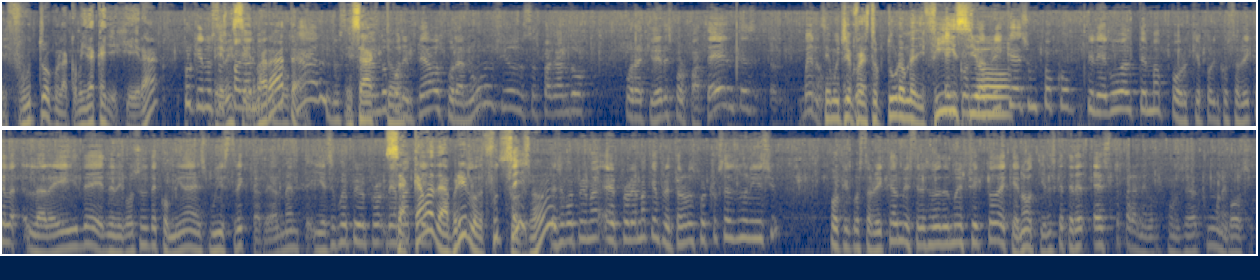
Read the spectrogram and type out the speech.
el food truck o la comida callejera Porque no estás debe ser pagando barata. por local, no estás Exacto. pagando por empleados, por anuncios, no estás pagando por alquileres, por patentes. Bueno, Sí, mucha infraestructura, un En edificio. Costa Rica es un poco peleagudo el tema porque por- en Costa Rica la, la ley de, de negocios de comida es muy estricta realmente. Y ese fue el primer problema. Se acaba que- de abrir lo de food Sí, trucks, ¿no? ese fue el, el problema que enfrentaron los food trucks en su inicio. Porque en Costa Rica el Ministerio de Salud es muy estricto de que no, tienes que tener esto para considerar como negocio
